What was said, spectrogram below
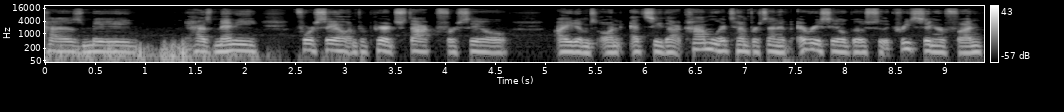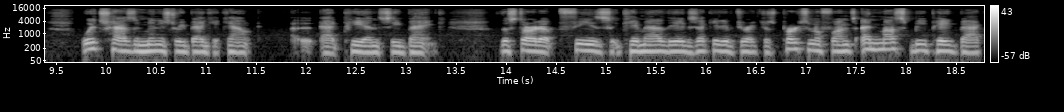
has made has many for sale and prepared stock for sale items on Etsy.com, where 10% of every sale goes to the Crease Singer Fund, which has a ministry bank account uh, at PNC Bank. The startup fees came out of the executive director's personal funds and must be paid back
